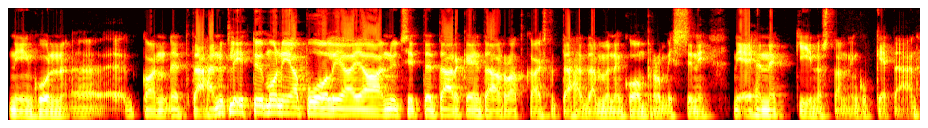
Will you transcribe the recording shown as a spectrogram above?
niin kun, äh, että tähän nyt liittyy monia puolia ja nyt sitten tärkeintä on ratkaista tähän tämmöinen kompromissi, niin, niin eihän ne kiinnosta niin kuin ketään.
